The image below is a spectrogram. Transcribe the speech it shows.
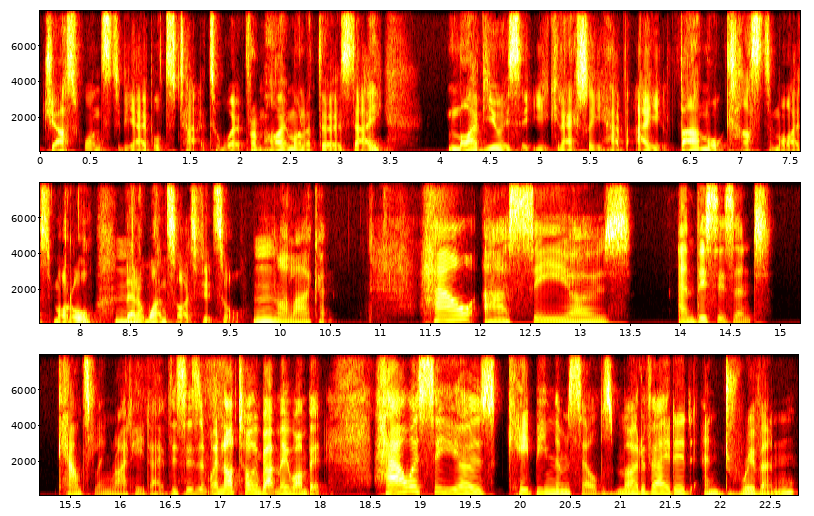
just wants to be able to ta- to work from home on a Thursday, my view is that you can actually have a far more customized model than a one size fits all. Mm, I like it. How are CEOs, and this isn't counseling right here, Dave. This isn't, we're not talking about me one bit. How are CEOs keeping themselves motivated and driven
